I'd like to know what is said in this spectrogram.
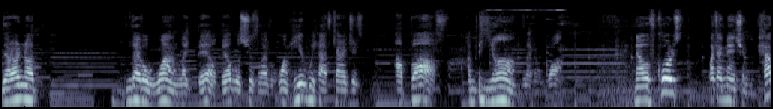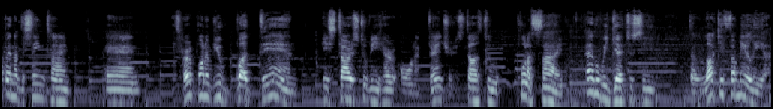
that are not level one like Bell. Bell was just level one. Here we have characters above and beyond level one. Now, of course, like I mentioned, happened at the same time, and it's her point of view, but then it starts to be her own adventure. It starts to pull aside, and we get to see the Loki Familia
